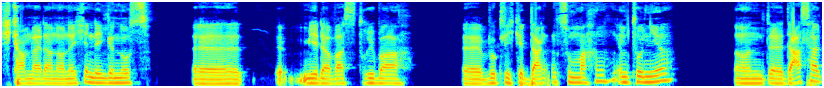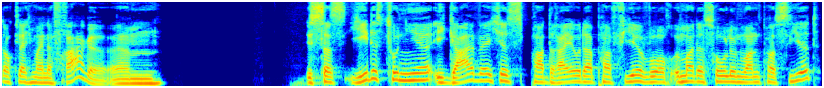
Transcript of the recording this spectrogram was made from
ich kam leider noch nicht in den Genuss, äh, mir da was drüber äh, wirklich Gedanken zu machen im Turnier. Und äh, da ist halt auch gleich meine Frage. Ähm, ist das jedes Turnier, egal welches Paar 3 oder Paar 4, wo auch immer das Hole in One passiert?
